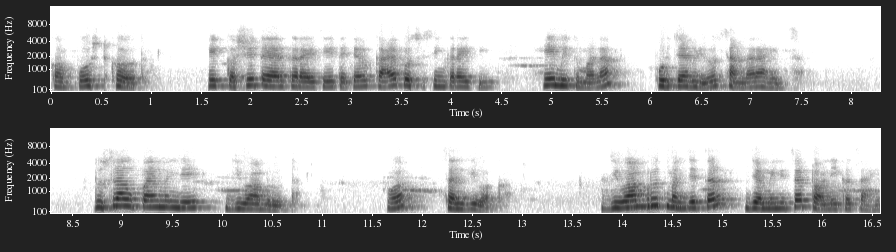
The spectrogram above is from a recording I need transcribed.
कंपोस्ट खत हे कसे तयार करायचे? त्याच्यावर काय प्रोसेसिंग करायची? हे मी तुम्हाला पुढच्या व्हिडिओत सांगणार आहेच. दुसरा उपाय म्हणजे जीवामृत व संजीवक. जीवामृत म्हणजे तर जमिनीचं टॉनिकच आहे.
